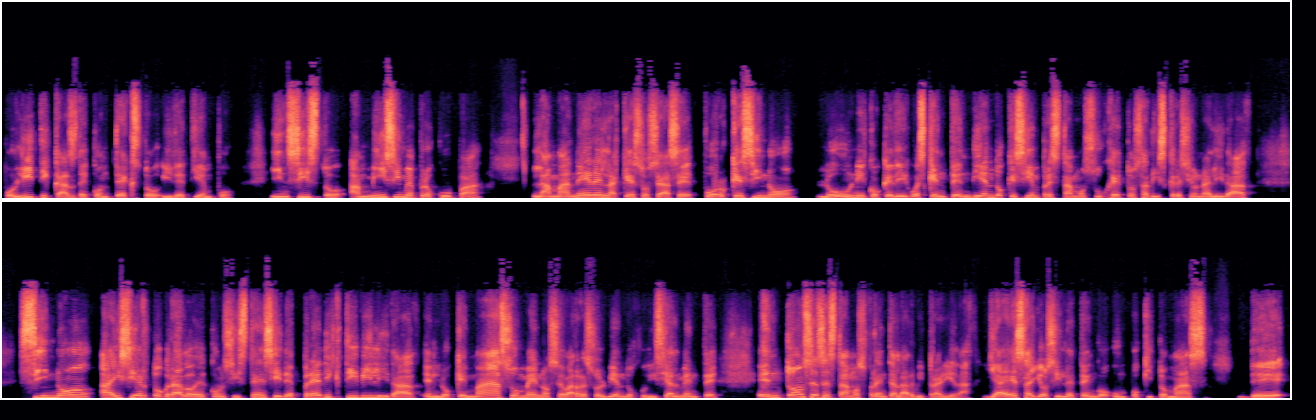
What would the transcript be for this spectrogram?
políticas de contexto y de tiempo. Insisto, a mí sí me preocupa la manera en la que eso se hace, porque si no, lo único que digo es que entendiendo que siempre estamos sujetos a discrecionalidad, si no hay cierto grado de consistencia y de predictibilidad en lo que más o menos se va resolviendo judicialmente, entonces estamos frente a la arbitrariedad. Y a esa yo sí le tengo un poquito más de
